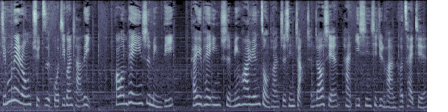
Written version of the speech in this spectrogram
节目内容取自国际观察力，华文配音是敏迪，台语配音是明华园总团执行长陈昭贤和一星戏剧团何彩杰。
